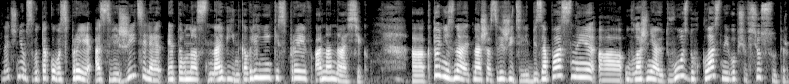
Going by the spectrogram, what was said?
Начнем с вот такого спрея-освежителя. Это у нас новинка в линейке спреев «Ананасик». А, кто не знает, наши освежители безопасные, а, увлажняют воздух, классные, в общем, все супер.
